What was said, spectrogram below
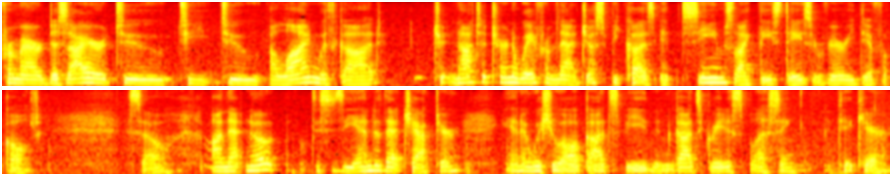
from our desire to to to align with God. To, not to turn away from that just because it seems like these days are very difficult. So, on that note, this is the end of that chapter, and I wish you all Godspeed and God's greatest blessing. Take care.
